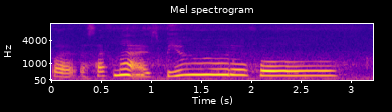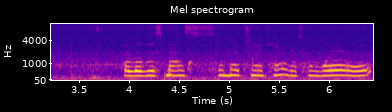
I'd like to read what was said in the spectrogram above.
But aside from that, it's beautiful. I love this mask so much and I can't wait to wear it.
